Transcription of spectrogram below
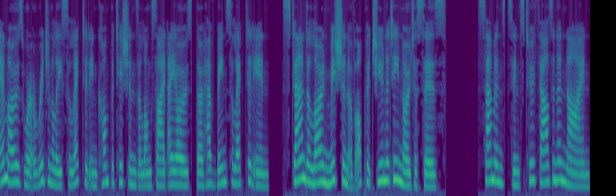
MOs were originally selected in competitions alongside AOs, though have been selected in stand-alone mission of opportunity notices Salmons since 2009.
